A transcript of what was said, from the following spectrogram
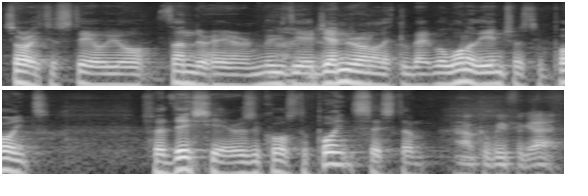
sorry to steal your thunder here and move the agenda on a little bit, but one of the interesting points for this year is, of course, the points system, How could we forget?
